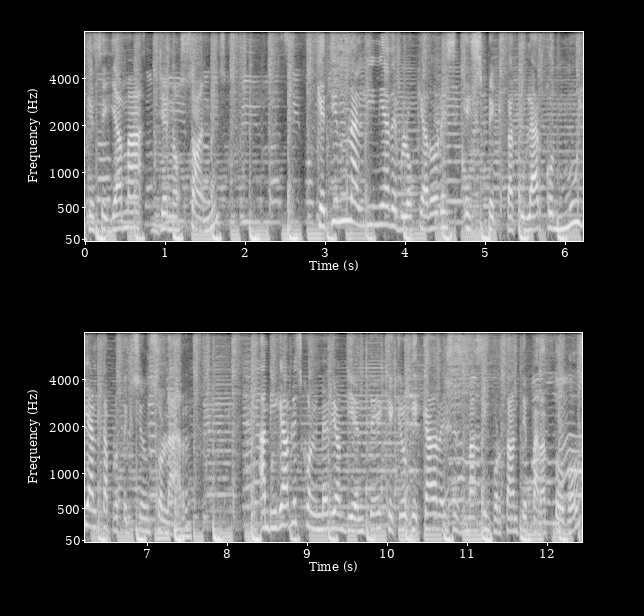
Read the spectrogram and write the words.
que se llama Genosun que tiene una línea de bloqueadores espectacular con muy alta protección solar, amigables con el medio ambiente, que creo que cada vez es más importante para todos,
